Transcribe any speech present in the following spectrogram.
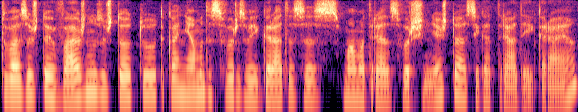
това също е важно, защото така няма да свързва играта с мама трябва да свърши нещо, а сега трябва да играя.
